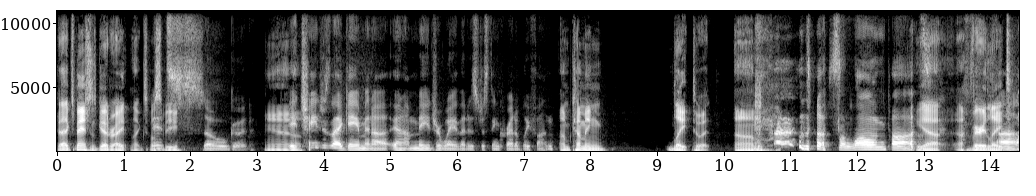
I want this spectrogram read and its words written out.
that expansion's good, right? Like supposed it's to be. so good. Yeah. It changes that game in a in a major way that is just incredibly fun. I'm coming late to it. Um. It's a long pause. yeah. Uh, very late. Uh,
